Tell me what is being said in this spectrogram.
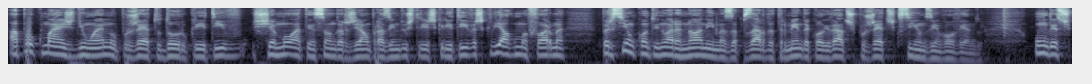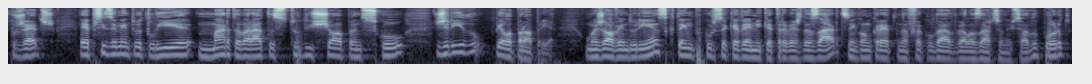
Há pouco mais de um ano, o projeto Douro Criativo chamou a atenção da região para as indústrias criativas que, de alguma forma, pareciam continuar anónimas apesar da tremenda qualidade dos projetos que se iam desenvolvendo. Um desses projetos é precisamente o ateliê Marta Barata Studio Shop and School, gerido pela própria. Uma jovem duriense que tem um percurso académico através das artes, em concreto na Faculdade de Belas Artes da Universidade do Porto,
